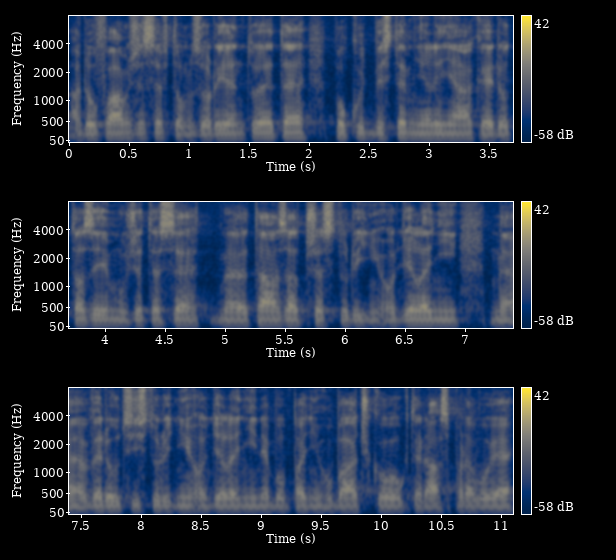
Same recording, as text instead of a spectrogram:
a doufám, že se v tom zorientujete. Pokud byste měli nějaké dotazy, můžete se eh, tázat přes studijní oddělení, eh, vedoucí studijní oddělení nebo paní Hubáčkovou, která spravuje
